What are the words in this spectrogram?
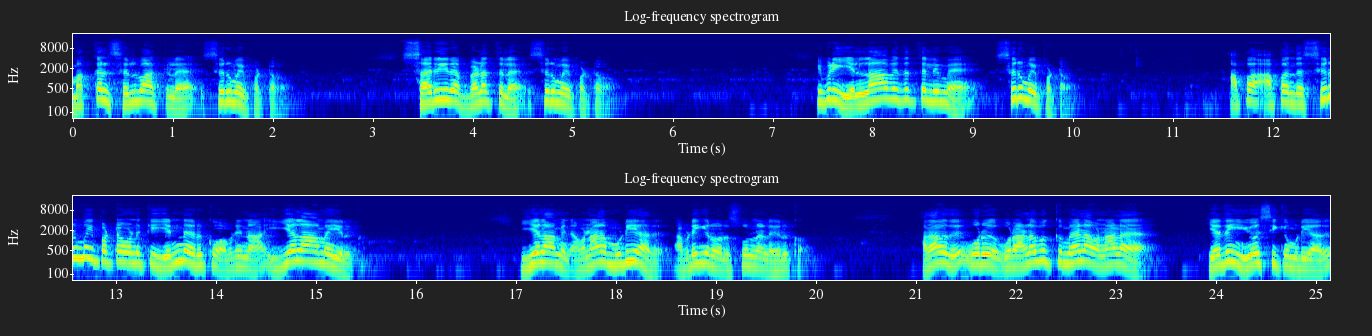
மக்கள் செல்வாக்கில் சிறுமைப்பட்டவன் சரீர பலத்தில் சிறுமைப்பட்டவன் இப்படி எல்லா விதத்திலையுமே சிறுமைப்பட்டவன் அப்போ அப்போ இந்த சிறுமைப்பட்டவனுக்கு என்ன இருக்கும் அப்படின்னா இயலாமை இருக்கும். இயலாமை அவனால் முடியாது அப்படிங்கிற ஒரு சூழ்நிலை இருக்கும். அதாவது ஒரு ஒரு அளவுக்கு மேலே அவனால் எதையும் யோசிக்க முடியாது.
